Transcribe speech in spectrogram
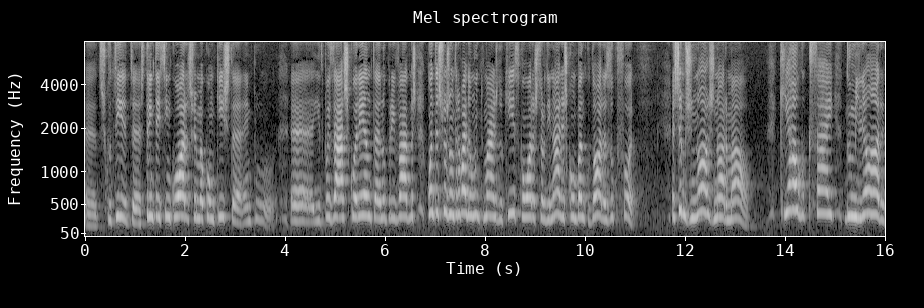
Uh, discutir as 35 horas foi uma conquista em, uh, e depois há as 40 no privado, mas quantas pessoas não trabalham muito mais do que isso, com horas extraordinárias, com banco de horas, o que for? Achamos nós normal que algo que sai do melhor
